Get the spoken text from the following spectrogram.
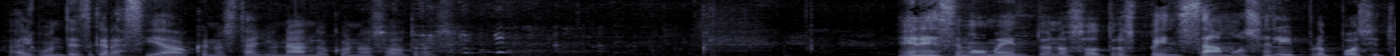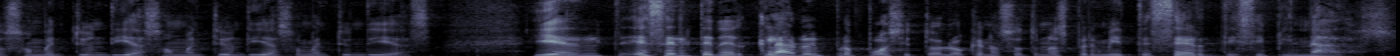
algún desgraciado que no está ayunando con nosotros, en ese momento nosotros pensamos en el propósito, son 21 días, son 21 días, son 21 días. Y es el tener claro el propósito lo que nosotros nos permite ser disciplinados.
